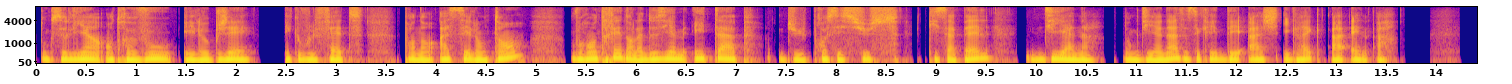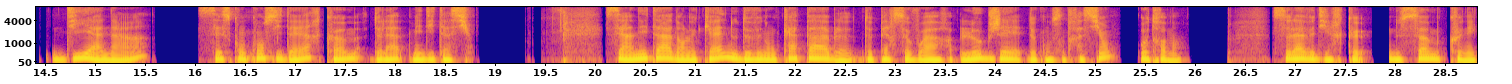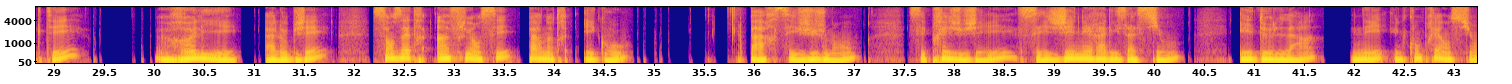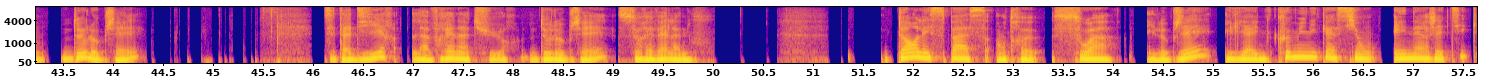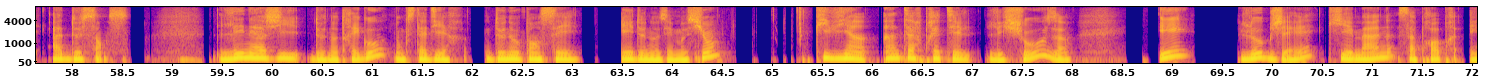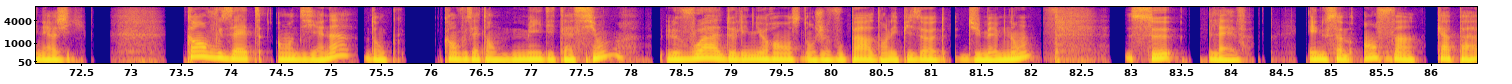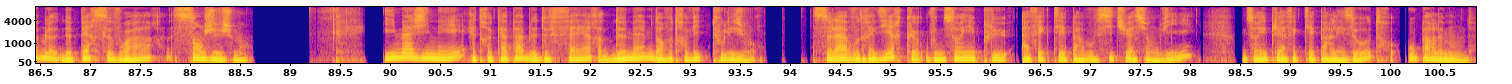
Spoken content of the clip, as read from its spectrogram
donc ce lien entre vous et l'objet, et que vous le faites pendant assez longtemps, vous rentrez dans la deuxième étape du processus qui s'appelle dhyana. Donc dhyana, ça s'écrit D-H-Y-A-N-A. Dhyana, c'est ce qu'on considère comme de la méditation. C'est un état dans lequel nous devenons capables de percevoir l'objet de concentration autrement. Cela veut dire que nous sommes connectés, reliés à l'objet, sans être influencés par notre ego, par ses jugements, ses préjugés, ses généralisations, et de là naît une compréhension de l'objet c'est-à-dire la vraie nature de l'objet se révèle à nous. Dans l'espace entre soi et l'objet, il y a une communication énergétique à deux sens. L'énergie de notre ego, donc c'est-à-dire de nos pensées et de nos émotions, qui vient interpréter les choses, et l'objet qui émane sa propre énergie. Quand vous êtes en dhyana, donc quand vous êtes en méditation, le voile de l'ignorance dont je vous parle dans l'épisode du même nom se lève et nous sommes enfin capables de percevoir sans jugement. Imaginez être capable de faire de même dans votre vie de tous les jours. Cela voudrait dire que vous ne seriez plus affecté par vos situations de vie, vous ne seriez plus affecté par les autres ou par le monde.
